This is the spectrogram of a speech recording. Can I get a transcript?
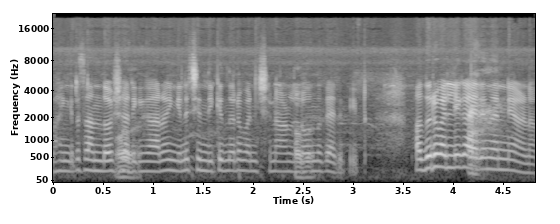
ഭയങ്കര സന്തോഷമായിരിക്കും. കാരണം ഇങ്ങനെ ചിന്തിക്കുന്ന ഒരു മനുഷ്യനാണല്ലോ എന്ന് കരുതിയിട്ട്. അതൊരു വലിയ കാര്യം തന്നെയാണ്.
